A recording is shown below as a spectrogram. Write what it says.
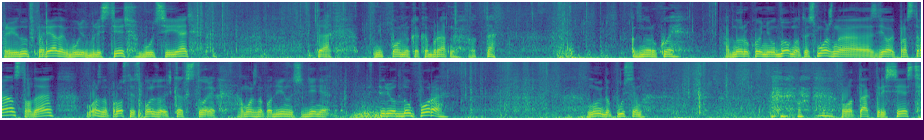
Приведут в порядок, будет блестеть, будет сиять. Так, не помню, как обратно. Вот так. Одной рукой. Одной рукой неудобно. То есть можно сделать пространство, да, можно просто использовать как столик. А можно подвинуть сиденье вперед до упора. Ну и, допустим, вот так присесть.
